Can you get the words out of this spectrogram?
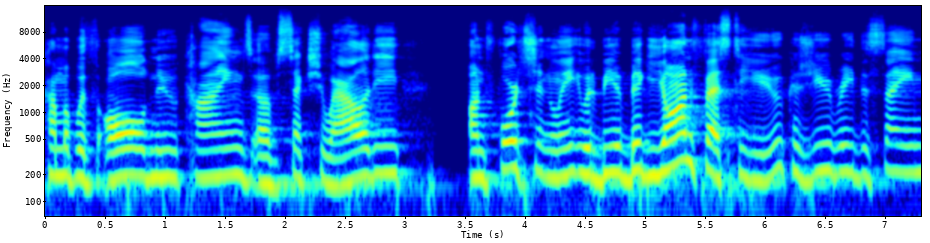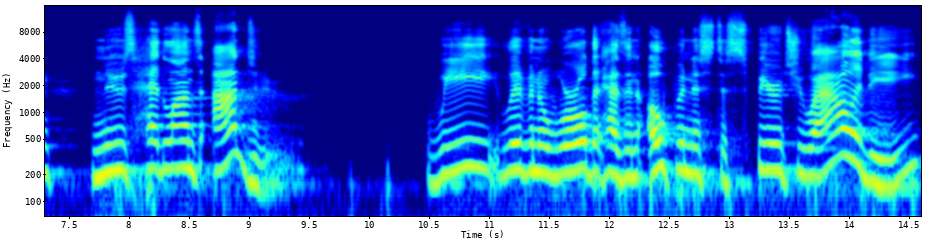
come up with all new kinds of sexuality Unfortunately, it would be a big yawn fest to you because you read the same news headlines I do. We live in a world that has an openness to spirituality,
